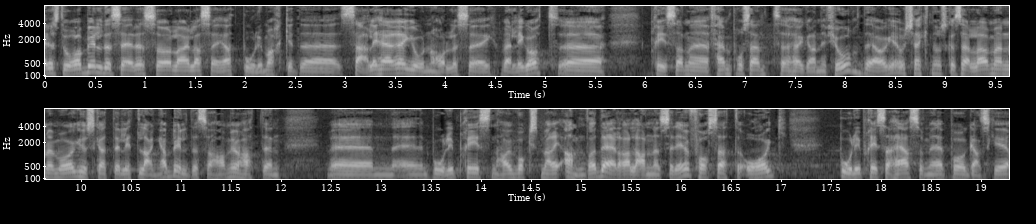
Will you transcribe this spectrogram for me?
I det store bildet så er det så Laila sier at boligmarkedet, særlig her i regionen, holder seg veldig godt. Eh, Prisene er 5 høyere enn i fjor. Det er jo kjekt når du skal selge, men vi må også huske at det litt lange bildet så har vi jo hatt en, en Boligprisen har jo vokst mer i andre deler av landet, så det er jo fortsatt òg boligpriser her som er på ganske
